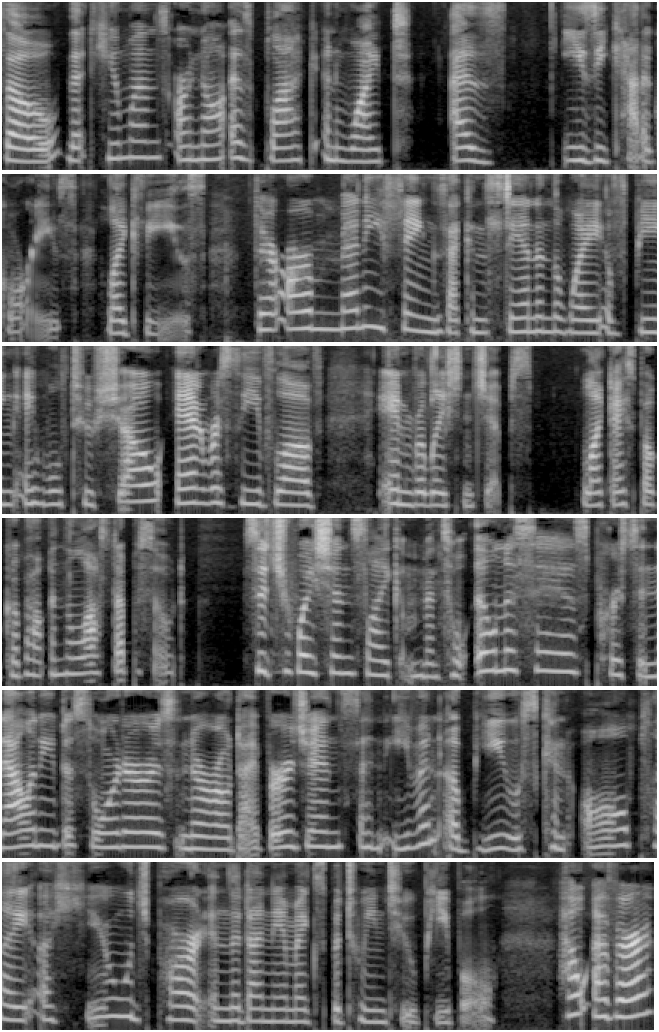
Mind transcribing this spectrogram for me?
though, that humans are not as black and white as easy categories like these. There are many things that can stand in the way of being able to show and receive love in relationships, like I spoke about in the last episode. Situations like mental illnesses, personality disorders, neurodivergence, and even abuse can all play a huge part in the dynamics between two people. However,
